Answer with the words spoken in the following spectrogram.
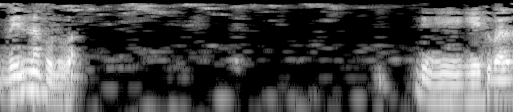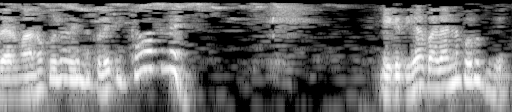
වෙන්න පුළුවන් මේ හේතුඵල ධර්මානුකූල වෙන්න පුළුවන් ඒක කවස් නැහැ ඒක දිහා බලන්න පුරුදු වෙන්න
